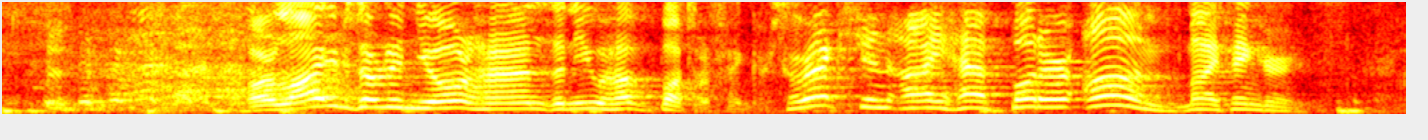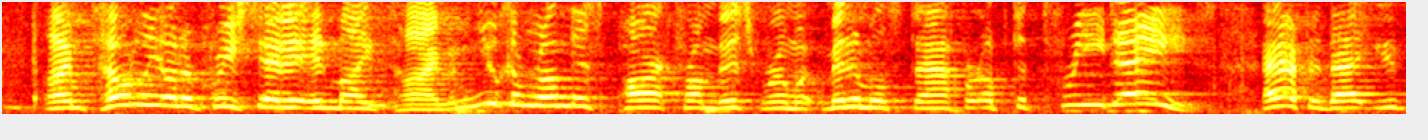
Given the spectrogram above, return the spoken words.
Our lives are in your hands and you have butterfingers. Correction, I have butter on my fingers. I'm totally unappreciated in my time. I mean, you can run this park from this room with minimal staff for up to three days. After that, you,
